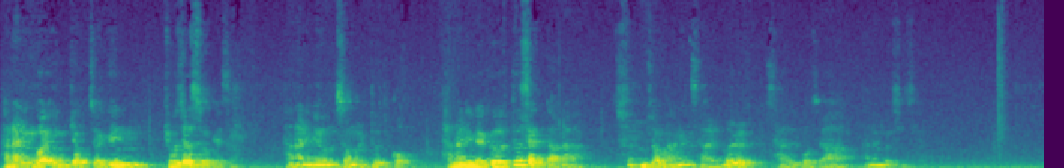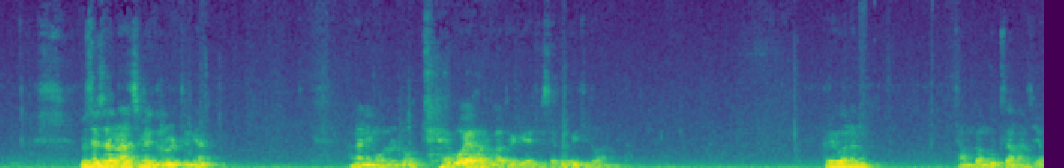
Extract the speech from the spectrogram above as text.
하나님과 인격적인 교제 속에서 하나님의 음성을 듣고 하나님의 그 뜻에 따라 순종하는 삶을 살고자 하는 것이죠. 요새 저는 아침에 눈을 뜨면 하나님 오늘도 최고의 하루가 되게 해주세요. 그렇게 기도합니다. 그리고는 잠깐 묵상하지요.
